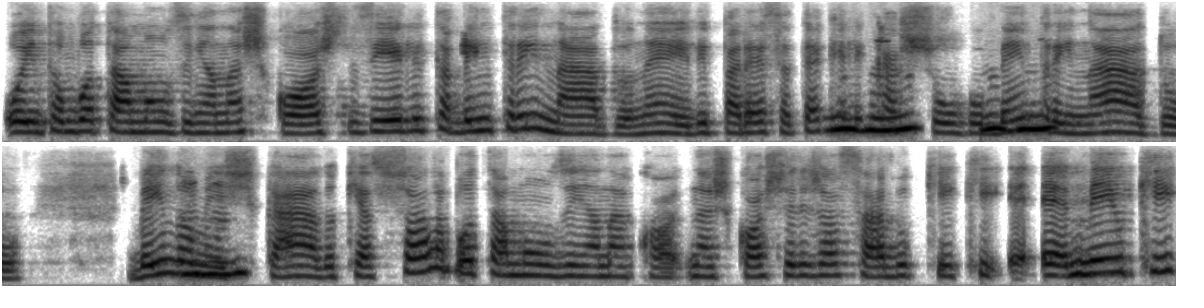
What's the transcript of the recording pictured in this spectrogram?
ou então botar a mãozinha nas costas, e ele está bem treinado, né? Ele parece até aquele Uhum, cachorro bem uhum, treinado, bem uhum. domesticado, que é só ela botar a mãozinha na nas costas, ele já sabe o que, que é é meio que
